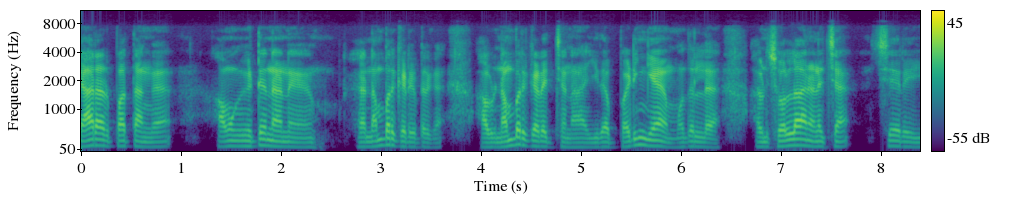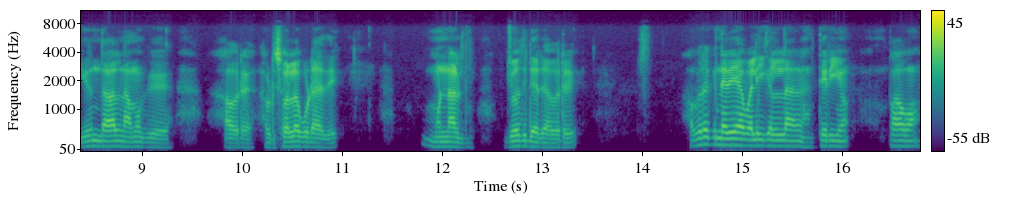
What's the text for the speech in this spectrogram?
யார் யார் பார்த்தாங்க அவங்கக்கிட்ட நான் நம்பர் கேட்டுக்கிட்டு இருக்கேன். அப்படி நம்பர் கிடைச்சேன்னா இதை படிங்க முதல்ல அப்படின்னு சொல்ல நினச்சேன். சரி இருந்தாலும் நமக்கு அவர் அப்படி சொல்லக்கூடாது. முன்னாள் ஜோதிடர் அவர். அவருக்கு நிறையா வழிகள்லாம் தெரியும். பாவம்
